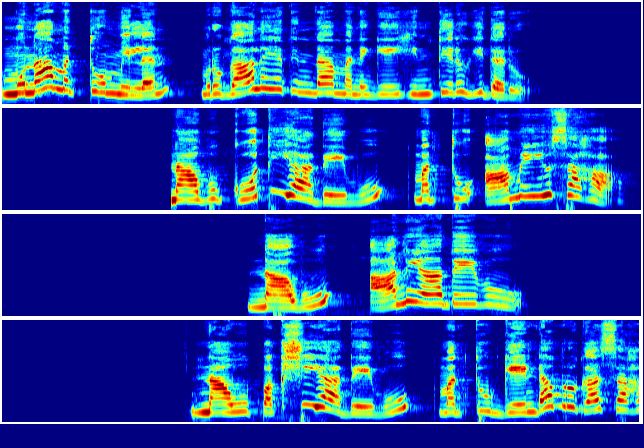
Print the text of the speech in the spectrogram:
ಮುನಾ ಮತ್ತು ಮಿಲನ್ ಮೃಗಾಲಯದಿಂದ ಮನೆಗೆ ಹಿಂತಿರುಗಿದರು. ನಾವು ಕೋತಿಯಾದೆವು ಮತ್ತು ಆಮೆಯೂ ಸಹ. ನಾವು ಆನೆ ಆದೆವು ನಾವು ಪಕ್ಷಿಯಾದೆವು ಮತ್ತು ಗೇಂಡಾಮೃಗ ಸಹ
